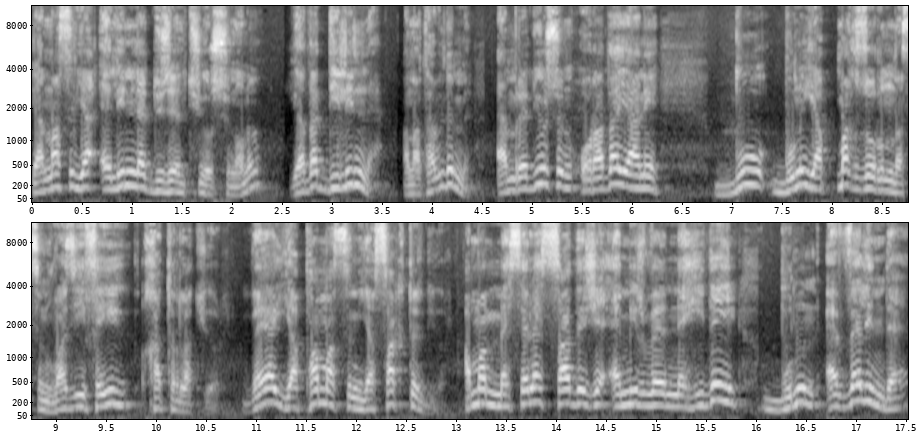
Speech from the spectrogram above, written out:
Ya nasıl ya elinle düzeltiyorsun onu ya da dilinle. Anlatabildim mi? Emrediyorsun orada yani bu bunu yapmak zorundasın. Vazifeyi hatırlatıyor. Veya yapamazsın yasaktır diyor. Ama mesele sadece emir ve nehi değil. Bunun evvelinde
